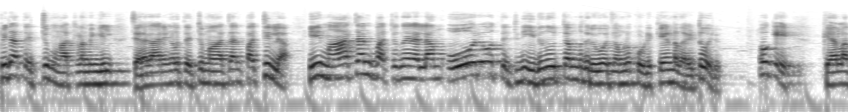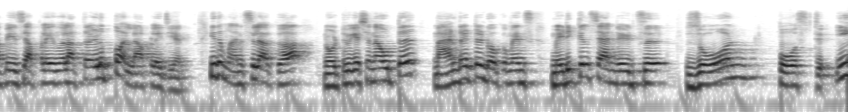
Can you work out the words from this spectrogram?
പിന്നെ ആ തെറ്റ് മാറ്റണമെങ്കിൽ ചില കാര്യങ്ങൾ തെറ്റ് മാറ്റാൻ പറ്റില്ല. ഈ മാറ്റാൻ പറ്റുന്നതിനെല്ലാം ഓരോ തെറ്റിന് ഇരുന്നൂറ്റമ്പത് രൂപ വെച്ച് നമ്മൾ കൊടുക്കേണ്ടതായിട്ട് വരും. Okay Kerala P S C apply ചെയ്യുന്ന പോലെ അത്ര എളുപ്പമല്ല അപ്ലൈ ചെയ്യാൻ. ഇത് മനസ്സിലാക്കുക notification out mandatory documents medical standards zone post ഈ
